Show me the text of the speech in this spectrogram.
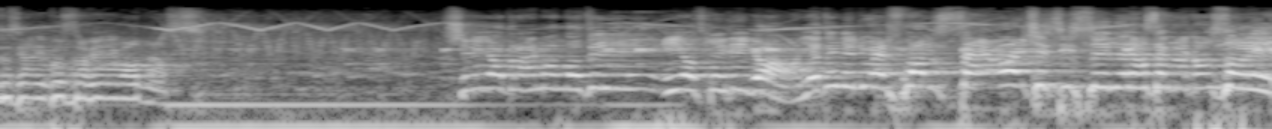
specjalnym pozdrowieniem od nas. Czyli od Raimundo D i od Kedigo. Jedyny duet w Polsce, ojciec i syn razem na konsoli.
